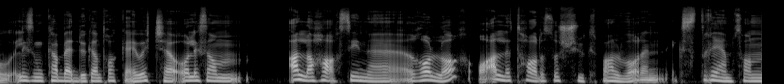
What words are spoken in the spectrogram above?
og liksom hva bed du kan tråkke i og ikke. Og liksom alle har sine roller, og alle tar det så sjukt på alvor. Det er en ekstremt sånn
